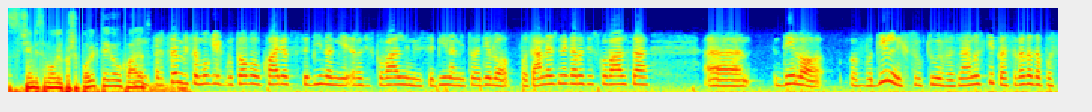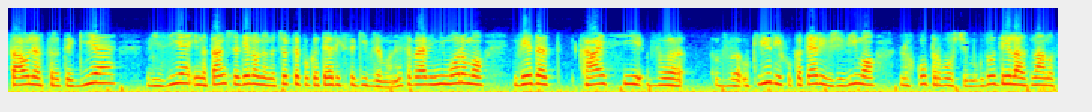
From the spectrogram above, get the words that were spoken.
S čim bi se mogli pa še poleg tega ukvarjati? Predvsem bi se mogli gotovo ukvarjati s vsebinami, raziskovalnimi vsebinami, to je delo posameznega raziskovalca, uh, delo vodilnih struktur v znanosti pa je seveda, da postavlja strategije, vizije in natančne delovne načrte, po katerih se gibljamo. Ne? Se pravi, mi moramo vedeti, kaj si v, v okvirjih, v katerih živimo, lahko prvoščimo. Kdo dela znanost,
